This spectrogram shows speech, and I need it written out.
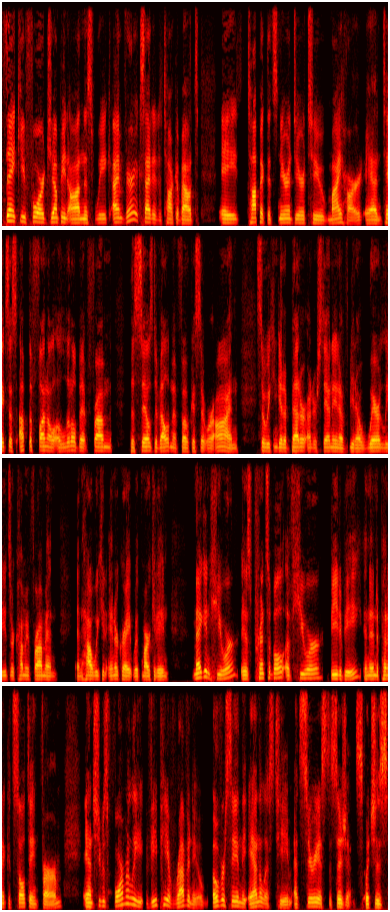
Thank you for jumping on this week. I'm very excited to talk about a topic that's near and dear to my heart and takes us up the funnel a little bit from the sales development focus that we're on so we can get a better understanding of you know where leads are coming from and and how we can integrate with marketing. Megan Heuer is principal of Heuer b2b an independent consulting firm and she was formerly vp of revenue overseeing the analyst team at SiriusDecisions which is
